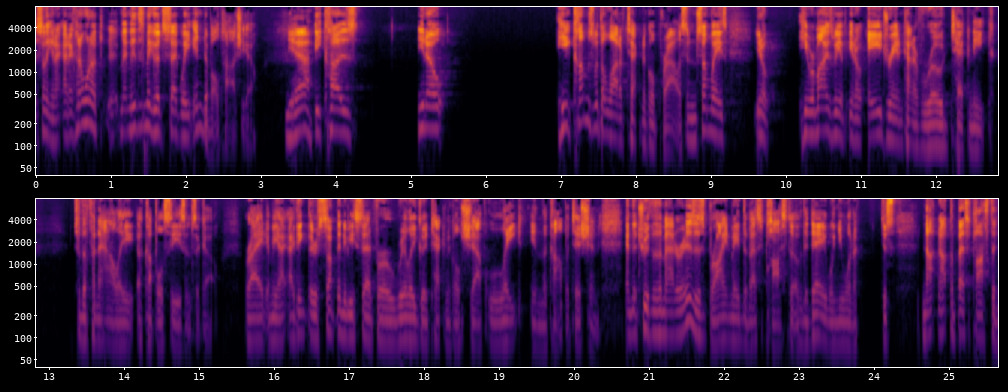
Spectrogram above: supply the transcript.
something and i, I kind of want to i mean this is a good segue into voltaggio. Yeah. Because you know he comes with a lot of technical prowess. In some ways you know he reminds me of you know Adrian kind of rode technique to the finale a couple seasons ago, right? I mean, I, I, think there's something to be said for a really good technical chef late in the competition. And the truth of the matter is, is Bryan made the best pasta of the day when you want to just not not the best pasta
